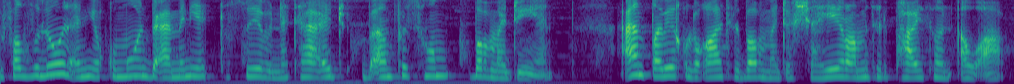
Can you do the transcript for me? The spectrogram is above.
يفضلون أن يقومون بعملية تصوير النتائج بأنفسهم برمجيا عن طريق لغات البرمجة الشهيرة مثل Python أو R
